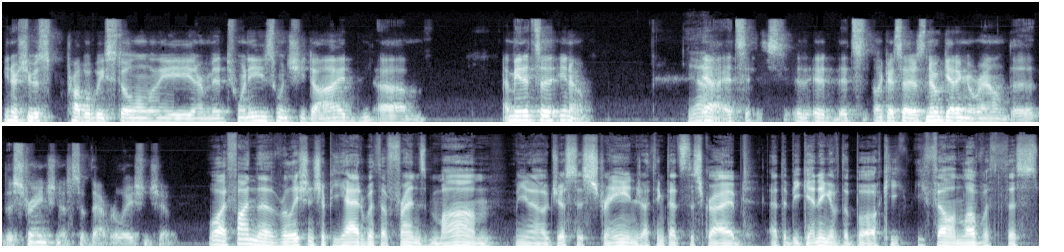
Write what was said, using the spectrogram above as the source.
you know, she was probably still only in her mid 20s when she died. Um, I mean, it's a, you know, yeah, yeah it's it's it, it's like I said, there's no getting around the the strangeness of that relationship. Well, I find the relationship he had with a friend's mom, you know, just as strange. I think that's described at the beginning of the book. He he fell in love with this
